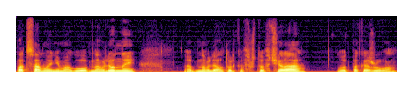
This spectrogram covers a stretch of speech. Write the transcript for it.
под самый не могу обновленный. Обновлял только что вчера. Вот покажу вам.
